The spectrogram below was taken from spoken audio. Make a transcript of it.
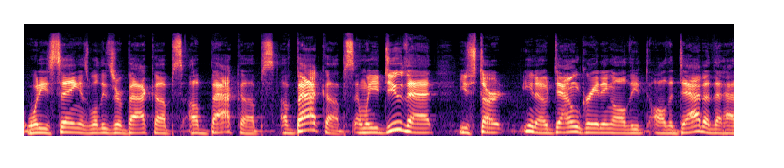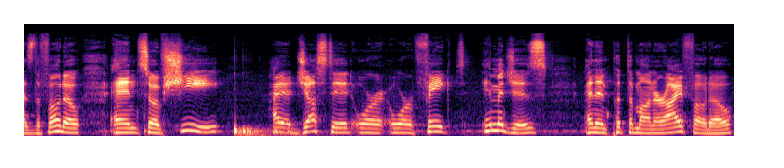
what he's saying is, well, these are backups of backups of backups, and when you do that, you start, you know, downgrading all the all the data that has the photo. And so if she had adjusted or or faked images and then put them on her iPhoto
